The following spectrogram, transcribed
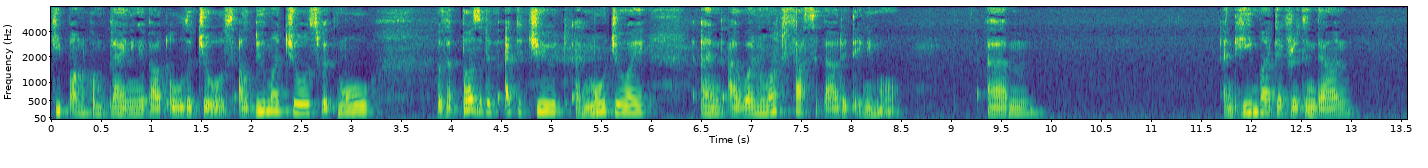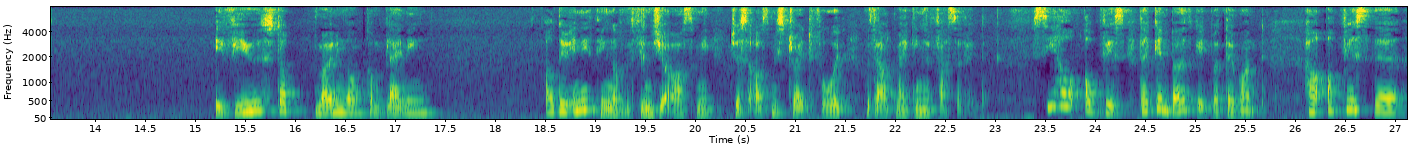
keep on complaining about all the chores. I'll do my chores with more, with a positive attitude and more joy, and I will not fuss about it anymore. Um, and he might have written down, if you stop moaning or complaining, I'll do anything of the things you ask me. Just ask me straightforward without making a fuss of it. See how obvious they can both get what they want. How obvious the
